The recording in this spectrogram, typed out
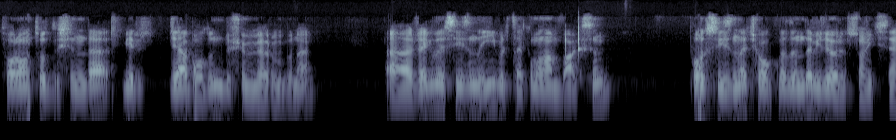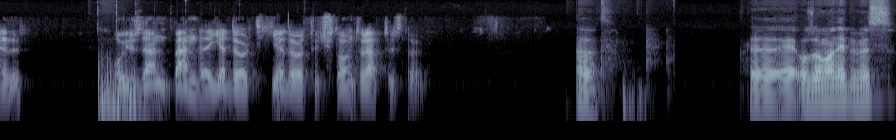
Toronto dışında bir cevap olduğunu düşünmüyorum buna. Ee, regular season'da iyi bir takım olan Bucks'ın postseason'da çokladığını da biliyoruz son iki senedir. O yüzden ben de ya 4-2 ya 4-3 Toronto Raptors diyorum. Evet. Ee, o zaman hepimiz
